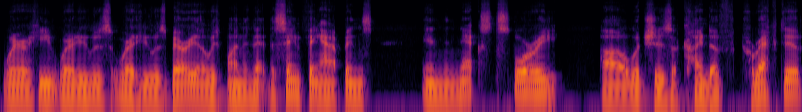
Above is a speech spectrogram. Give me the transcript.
where he where he was where he was buried. I was finding that the same thing happens in the next story, uh, which is a kind of corrective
